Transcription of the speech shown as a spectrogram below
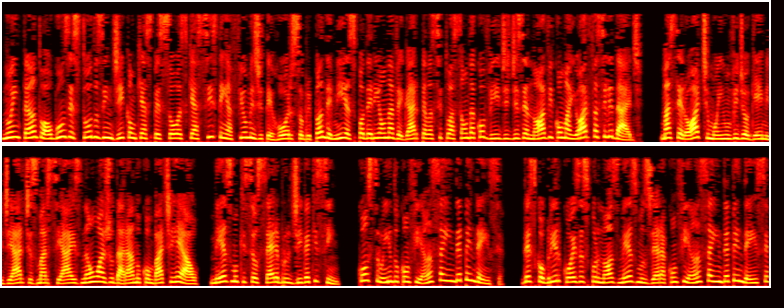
No entanto, alguns estudos indicam que as pessoas que assistem a filmes de terror sobre pandemias poderiam navegar pela situação da Covid-19 com maior facilidade. Mas ser ótimo em um videogame de artes marciais não o ajudará no combate real, mesmo que seu cérebro diga que sim. Construindo confiança e independência. Descobrir coisas por nós mesmos gera confiança e independência,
